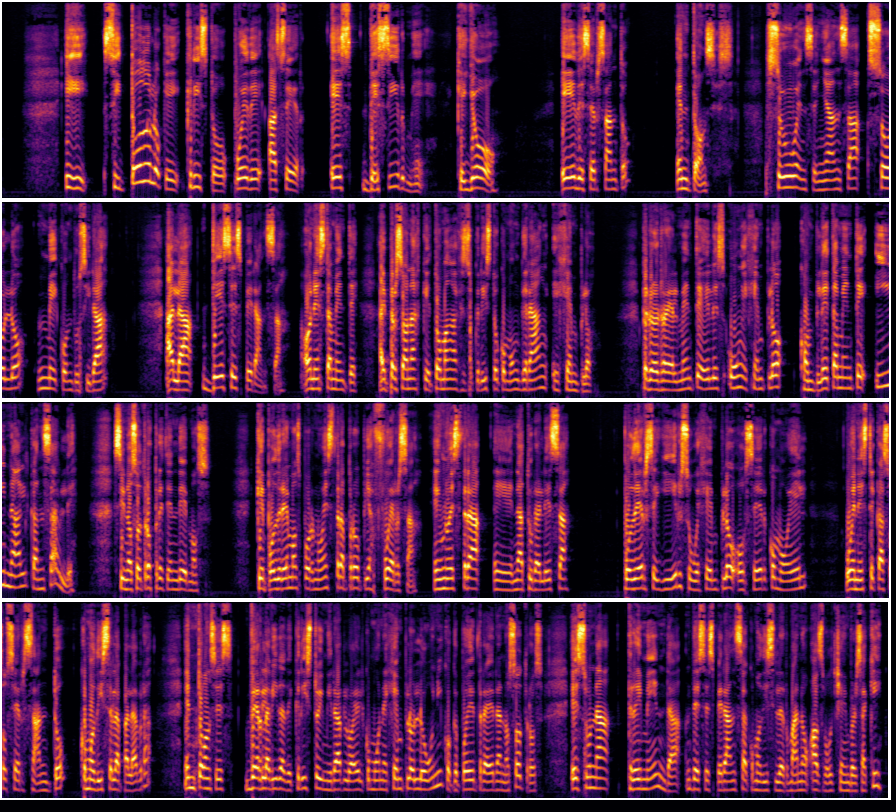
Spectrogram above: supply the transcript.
Y si todo lo que Cristo puede hacer es decirme que yo he de ser santo, entonces su enseñanza solo me conducirá a la desesperanza. Honestamente, hay personas que toman a Jesucristo como un gran ejemplo, pero realmente Él es un ejemplo completamente inalcanzable. Si nosotros pretendemos que podremos por nuestra propia fuerza, en nuestra eh, naturaleza, poder seguir su ejemplo o ser como Él, o en este caso ser santo, como dice la palabra, entonces ver la vida de Cristo y mirarlo a Él como un ejemplo, lo único que puede traer a nosotros es una tremenda desesperanza, como dice el hermano Oswald Chambers aquí.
